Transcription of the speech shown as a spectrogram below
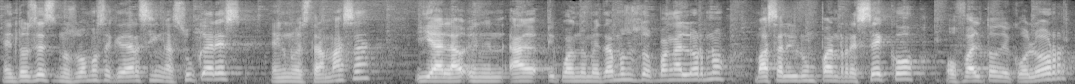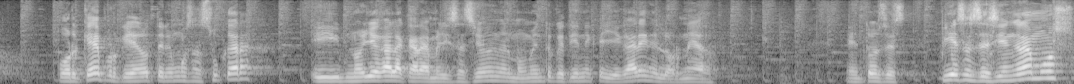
Entonces nos vamos a quedar sin azúcares en nuestra masa y cuando metamos nuestro pan al horno va a salir un pan reseco o falto de color. ¿Por qué? Porque ya no tenemos azúcar y no llega la caramelización en el momento que tiene que llegar en el horneado. Entonces, piezas de 100 gramos.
